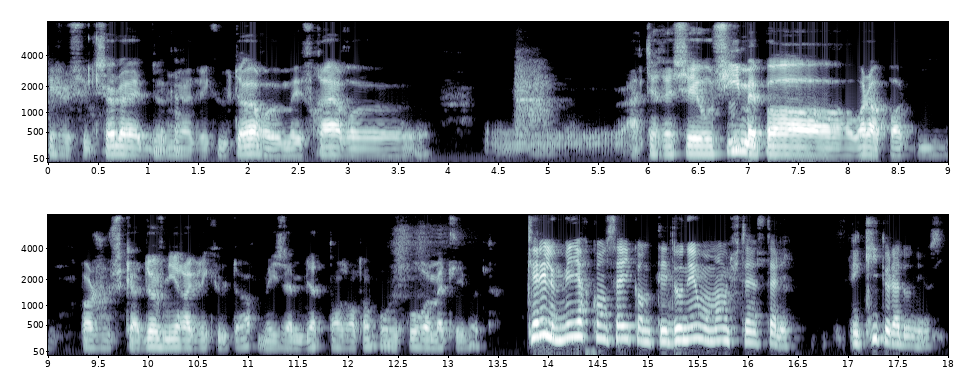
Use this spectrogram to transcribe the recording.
Et je suis le seul à être devenu agriculteur. Euh, mes frères euh, euh, intéressés aussi, mais pas voilà, pas pas jusqu'à devenir agriculteur, mais ils aiment bien de temps en temps pour le coup remettre les bottes. Quel est le meilleur conseil qu'on t'ait donné au moment où tu t'es installé? Et qui te l'a donné aussi?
